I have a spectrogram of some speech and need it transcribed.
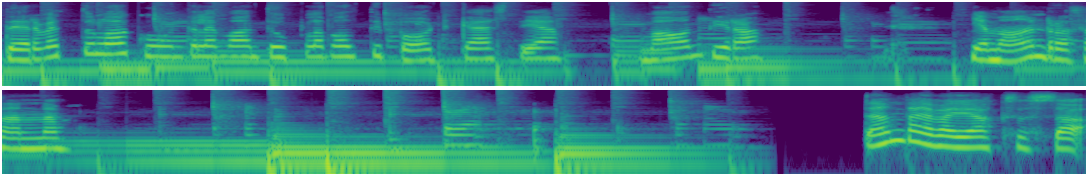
Tervetuloa kuuntelemaan Tuplavoltti-podcastia. Mä oon Tira. Ja mä oon Rosanna. Tämän päivän jaksossa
